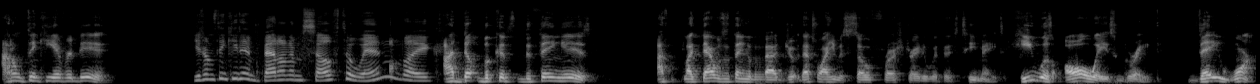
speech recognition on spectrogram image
I don't think he ever did. you don't think he didn't bet on himself to win? Like, I don't because the thing is, I like that was the thing about. Jo- That's why he was so frustrated with his teammates. He was always great. They weren't.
